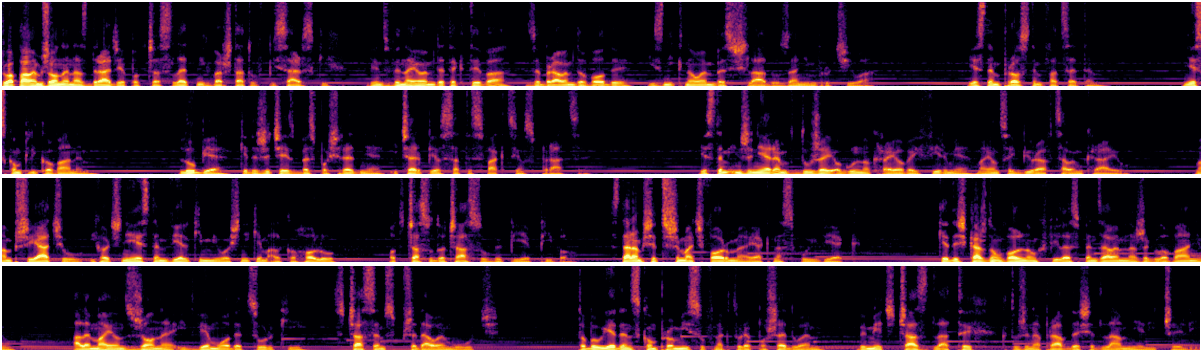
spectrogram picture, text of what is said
Przyłapałem żonę na zdradzie podczas letnich warsztatów pisarskich, więc wynająłem detektywa, zebrałem dowody i zniknąłem bez śladu, zanim wróciła. Jestem prostym facetem, nieskomplikowanym. Lubię, kiedy życie jest bezpośrednie i czerpię satysfakcję z pracy. Jestem inżynierem w dużej ogólnokrajowej firmie, mającej biura w całym kraju. Mam przyjaciół i choć nie jestem wielkim miłośnikiem alkoholu, od czasu do czasu wypiję piwo. Staram się trzymać formę jak na swój wiek. Kiedyś każdą wolną chwilę spędzałem na żeglowaniu, ale mając żonę i dwie młode córki, z czasem sprzedałem łódź. To był jeden z kompromisów, na które poszedłem, by mieć czas dla tych, którzy naprawdę się dla mnie liczyli.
